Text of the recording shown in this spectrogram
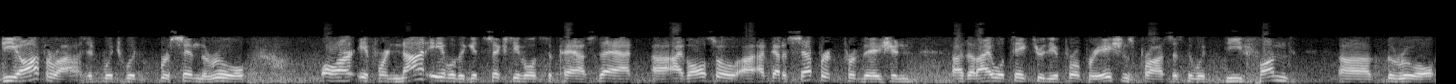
deauthorize it, which would rescind the rule. Or if we're not able to get 60 votes to pass that, uh, I've also uh, I've got a separate provision uh, that I will take through the appropriations process that would defund uh, the rule,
